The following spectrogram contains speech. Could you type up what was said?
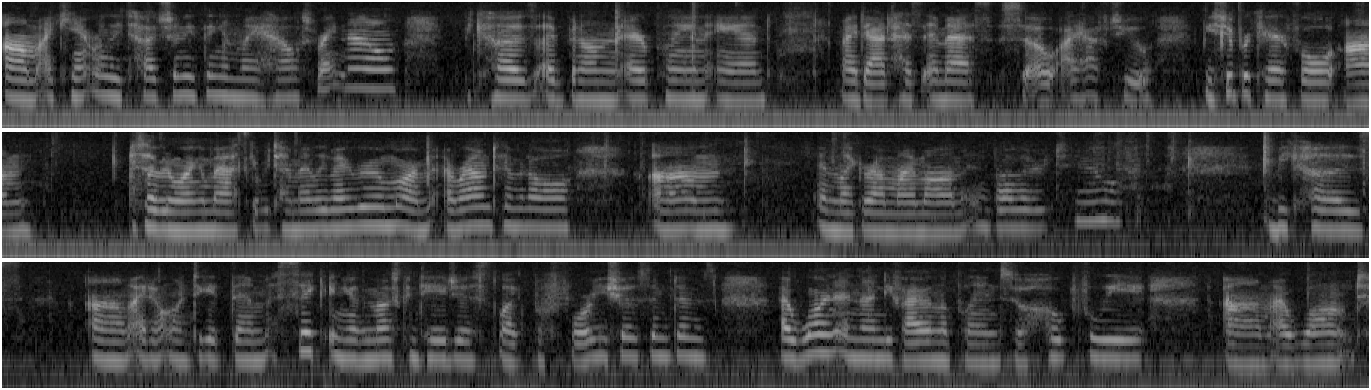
Um, I can't really touch anything in my house right now because I've been on an airplane and my dad has MS, so I have to be super careful. Um, so I've been wearing a mask every time I leave my room or I'm around him at all um, and like around my mom and brother too because um, I don't want to get them sick and you're the most contagious like before you show symptoms. I wore an N95 on the plane so hopefully um, I won't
